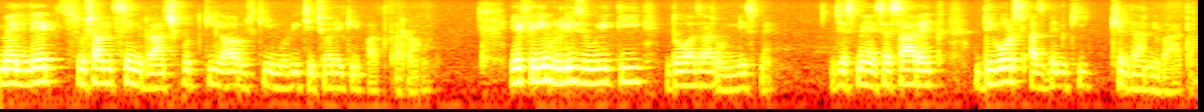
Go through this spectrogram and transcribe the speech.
मैं लेट सुशांत सिंह राजपूत की और उसकी मूवी चिचोरे की बात कर रहा हूँ। ये फ़िल्म रिलीज़ हुई थी 2019 में, जिसमें एस एस आर एक डिवोर्स हस्बैंड की किरदार निभाया था,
